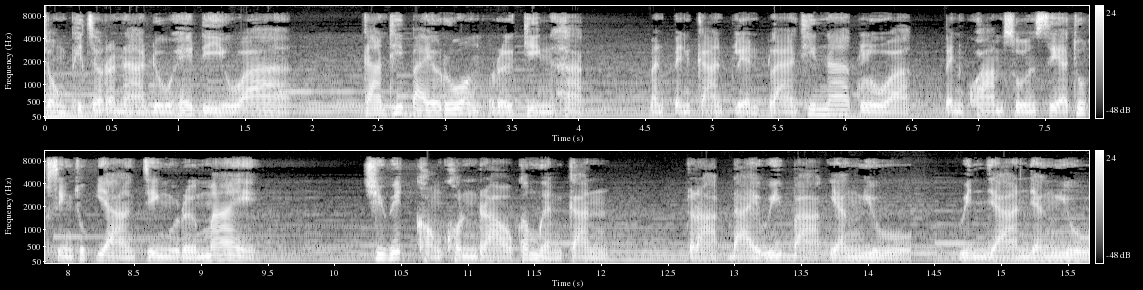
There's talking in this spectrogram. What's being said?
จงพิจารณาดูให้ดีว่า การที่ใบร่วงหรือกิ่งหัก มันเป็นการเปลี่ยนแปลงที่น่ากลัว เป็นความสูญเสียทุกสิ่งทุกอย่างจริงหรือไม่ ชีวิตของคนเราก็เหมือนกัน ตราบใดวิบากยังอยู่ วิญญาณยังอยู่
